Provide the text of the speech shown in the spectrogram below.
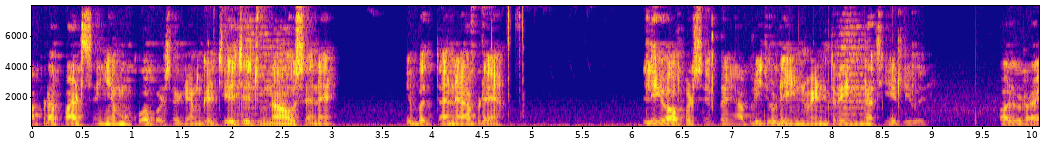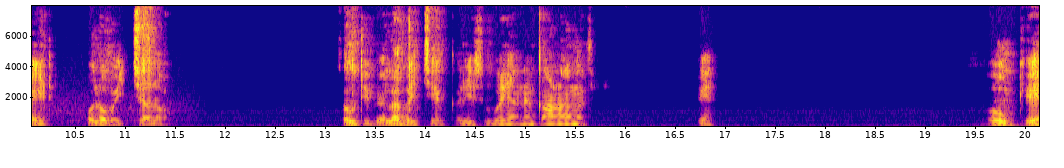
આપણા પાર્ટ્સ અહીંયા મૂકવા પડશે. કેમ કે જે જે જૂના આવશે ને, એ બધાને આપણે લેવા પડશે ભાઈ. આપણી જોડે ઇન્વેન્ટરી નથી એટલી બધી. ઓલ રાઈટ બોલો ભાઈ, ચલો. સૌથી પહેલા ભાઈ ચેક કરીશું ભાઈ, આને કાણા નથી. ઓકે ઓકે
